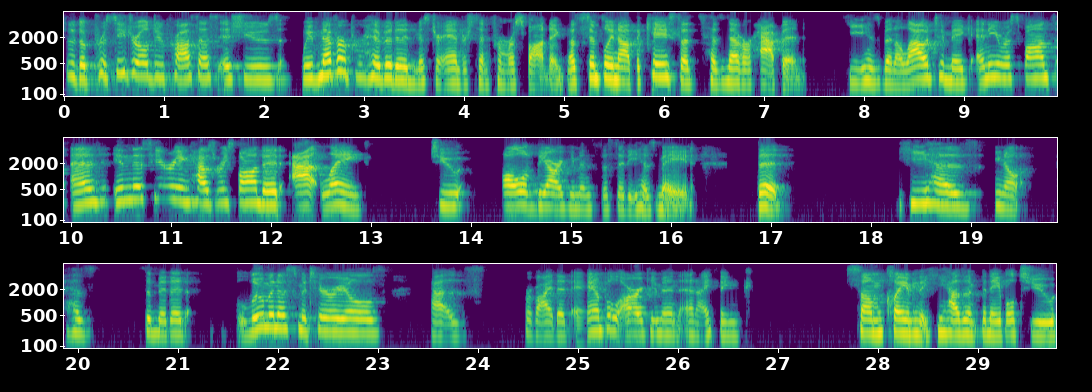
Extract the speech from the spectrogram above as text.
To the procedural due process issues, we've never prohibited Mr. Anderson from responding. That's simply not the case. That has never happened. He has been allowed to make any response and in this hearing has responded at length to all of the arguments the city has made. That he has, you know, has submitted voluminous materials, has provided ample argument, and I think some claim that he hasn't been able to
